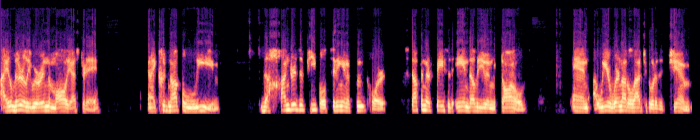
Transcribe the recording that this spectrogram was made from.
I literally we were in the mall yesterday and I could not believe the hundreds of people sitting in a food court, stuffing their faces A and W and McDonald's, and we're we're not allowed to go to the gym.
